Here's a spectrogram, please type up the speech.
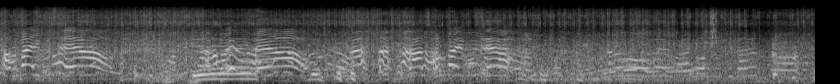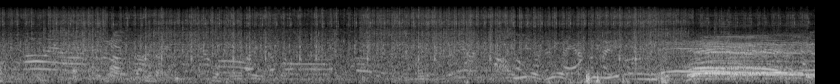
잠바 입으세요. 잠바 입으세요. 아, 잠바 입으세요. 여러분 오늘 많이 기다렸죠. 예!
